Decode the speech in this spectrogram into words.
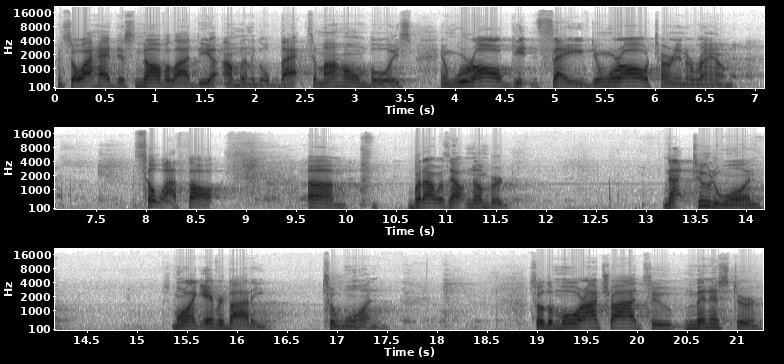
And so I had this novel idea I'm going to go back to my homeboys, and we're all getting saved, and we're all turning around. So I thought. Um, but I was outnumbered. Not two to one, it's more like everybody to one. So the more I tried to minister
